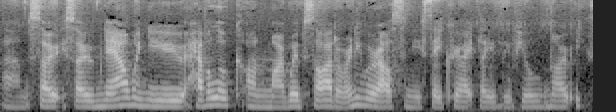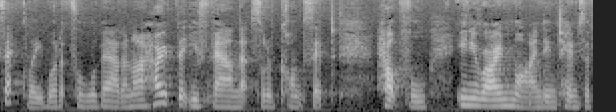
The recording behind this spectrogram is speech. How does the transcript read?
Um, so, so now when you have a look on my website or anywhere else and you see Create, Lead, Live, you'll know exactly what it's all about. And I hope that you've found that sort of concept helpful in your own mind in terms of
